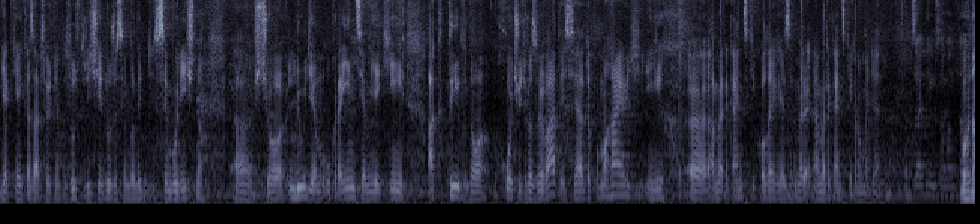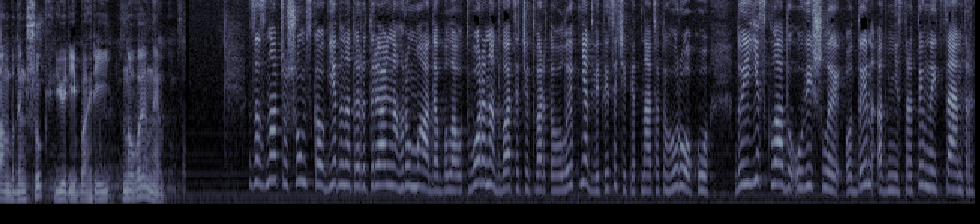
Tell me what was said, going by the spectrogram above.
як я й казав сьогодні в зустрічі, дуже символічно, що людям, українцям, які активно хочуть розвиватися, допомагають їх американські колеги з амер- американські громадяни. Богдан Буденшук, Юрій Багрій. Новини. Зазначу, Шумська об'єднана територіальна громада була утворена 24 липня 2015 року. До її складу увійшли один адміністративний центр,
